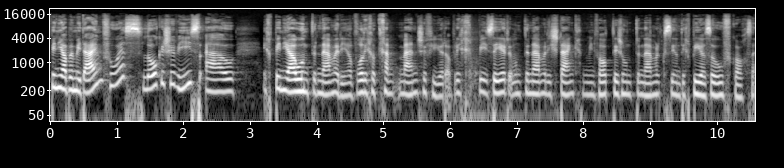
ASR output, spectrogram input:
bin ich aber mit einem Fuß logischerweise auch, ich bin ja auch Unternehmerin, obwohl ich auch kein Menschen führe, aber ich bin sehr unternehmerisch denkend. Mein Vater war Unternehmer und ich bin ja so aufgewachsen.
